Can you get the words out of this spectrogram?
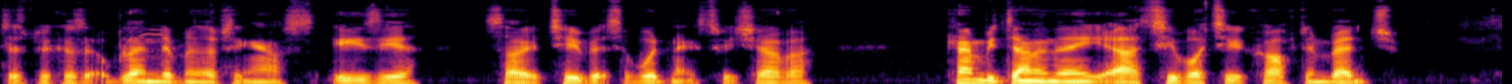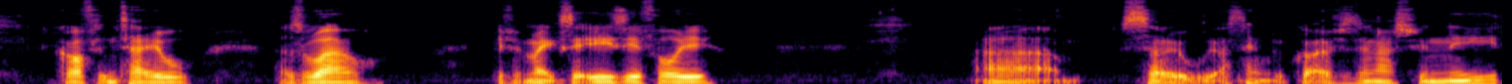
just because it'll blend in with everything else easier. So two bits of wood next to each other. Can be done in a uh, 2x2 crafting bench, crafting table as well if it makes it easier for you. Um, so I think we've got everything else we need.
